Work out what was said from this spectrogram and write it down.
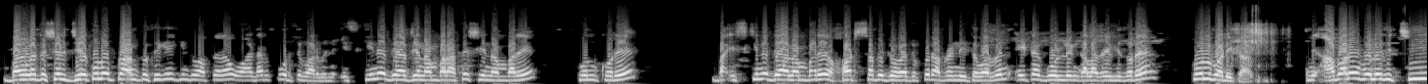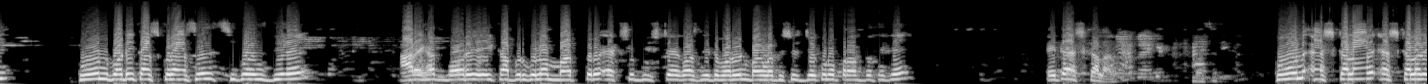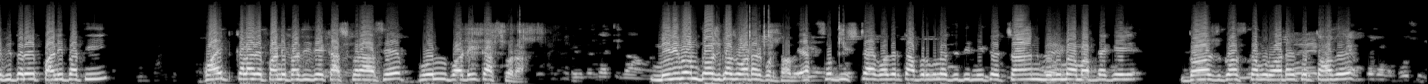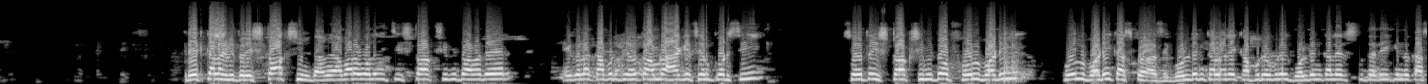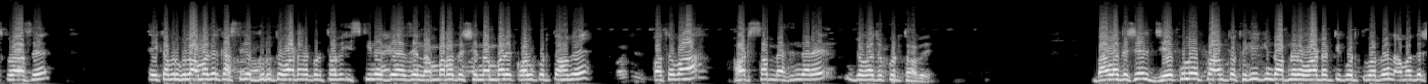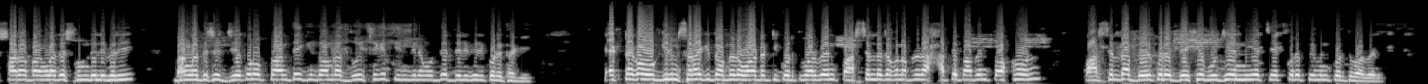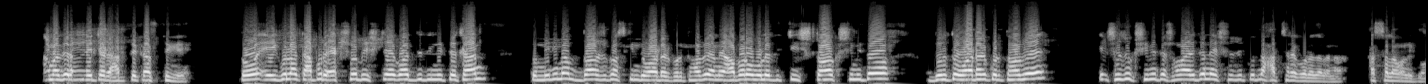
বাংলাদেশের যে কোনো প্রান্ত থেকে কিন্তু আপনারা অর্ডার করতে পারবেন। স্ক্রিনে দেওয়া যে নাম্বার আছে, সেই নাম্বারে ফোন করে বা স্ক্রিনে দেওয়া নাম্বারে হোয়াটসঅ্যাপে যোগাযোগ করে আপনারা নিতে পারবেন। এটা গোল্ডেন কালারের ভিতরে ফুল বডি কাজ। আমি আবারও বলে দিচ্ছি, ফুল বডি কাজ করা আছে সিকোয়েন্স দিয়ে। আড়াই হাত বরে এই কাপড়গুলো মাত্র একশো বিশ টাকা গজ নিতে পারবেন বাংলাদেশের যে কোনো প্রান্ত থেকে। এটা ash colour. Full ash colour, ash কালারের ভিতরে পানিপাতি, হোয়াইট কালারের পানিপাতি দিয়ে কাজ করা আছে। ফুল বডি কাজ করা। মিনিমাম দশ গজ অর্ডার করতে হবে। একশো বিশ টাকা গজের কাপড়গুলো যদি নিতে চান মিনিমাম আপনাকে দশ গজ কাপড় অর্ডার করতে হবে। রেড কালার ভিতরে স্টক সীমিত। আমি আবারও বলে দিচ্ছি স্টক সীমিত আমাদের। এগুলো কাপড় যেহেতু আমরা আগে সেল করছি, সেহেতু স্টক সীমিত ফুল বডি ফুল বডি কাজ করা আছে। গোল্ডেন কালারের কাপড়ের উপরে গোল্ডেন কালারের সুতা দিয়ে কিন্তু কাজ করা আছে। এই কাপড়গুলো আমাদের কাছ থেকে দ্রুত অর্ডার করতে হবে। স্ক্রিনে দেওয়া যে নাম্বার আছে, সেই নাম্বারে কল করতে হবে অথবা হোয়াটসঅ্যাপ মেসেঞ্জারে যোগাযোগ করতে হবে। বাংলাদেশের যে কোনো প্রান্ত থেকে কিন্তু আপনারা অর্ডারটি করতে পারবেন। আমাদের সারা বাংলাদেশ হোম ডেলিভারি বাংলাদেশের যে কোনো প্রান্তে কিন্তু আমরা দুই থেকে তিন দিনের মধ্যে ডেলিভারি করে থাকি। এক টাকা অগ্রিম ছাড়া কিন্তু আপনারা অর্ডারটি করতে পারবেন। পার্সেলটা যখন আপনারা হাতে পাবেন, তখন পার্সেলটা বের করে দেখে বুঝে নিয়ে চেক করে পেমেন্ট করতে পারবেন। আমাদের হাতের কাছ থেকে। তো এইগুলা কাপড় একশো বিশ টাকা যদি নিতে চান, তো মিনিমাম দশ গজ কিন্তু অর্ডার করতে হবে। আমি আবারও বলে দিচ্ছি স্টক সীমিত, দ্রুত অর্ডার করতে হবে। এই সুযোগ সীমিত সময়ের জন্য এই সুযোগ কিন্তু হাতছাড়া করা যাবে না। আসসালামু আলাইকুম।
